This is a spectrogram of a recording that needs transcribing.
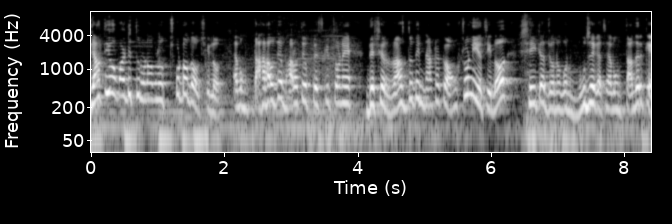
জাতীয় পার্টি তুলনামূলক ছোট দল ছিল এবং তারাও যে ভারতীয় প্রেসক্রিপশনে দেশের রাজনৈতিক নাটকে অংশ নিয়েছিল, সেইটা জনগণ বুঝে গেছে এবং তাদেরকে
